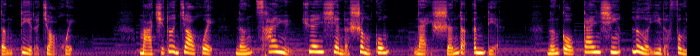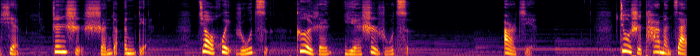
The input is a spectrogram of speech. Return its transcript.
等地的教会。马其顿教会。能参与捐献的圣工，乃神的恩典；能够甘心乐意的奉献，真是神的恩典。教会如此，个人也是如此。二节，就是他们在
